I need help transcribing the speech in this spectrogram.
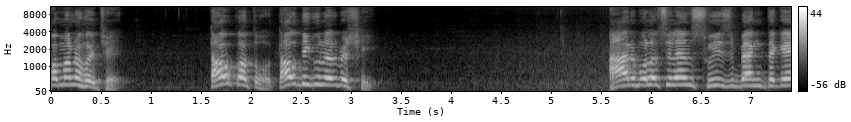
কমানো হয়েছে। তাও কত? তাও দ্বিগুণের বেশি। আর বলেছিলেন সুইস ব্যাংক থেকে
